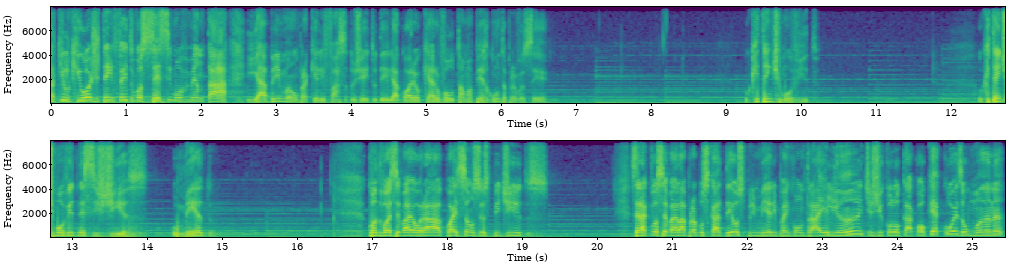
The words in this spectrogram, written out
aquilo que hoje tem feito você se movimentar e abrir mão para que ele faça do jeito dele. Agora eu quero voltar uma pergunta para você. O que tem te movido? O que tem te movido nesses dias? O medo. Quando você vai orar, quais são os seus pedidos? Será que você vai lá para buscar Deus primeiro e para encontrar Ele antes de colocar qualquer coisa humana?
